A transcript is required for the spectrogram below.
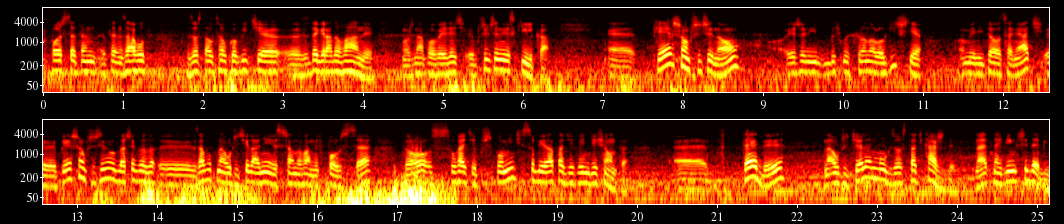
w Polsce ten, ten zawód został całkowicie e, zdegradowany, można powiedzieć. Przyczyn jest kilka. E, Pierwszą przyczyną, jeżeli byśmy chronologicznie mieli to oceniać, e, pierwszą przyczyną, dlaczego za- zawód nauczyciela nie jest szanowany w Polsce, to słuchajcie, przypomnijcie sobie lata 90. E, Wtedy nauczycielem mógł zostać każdy, nawet największy debil.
